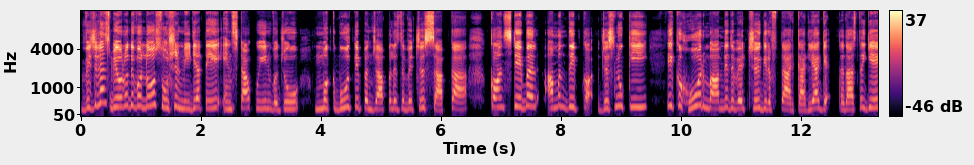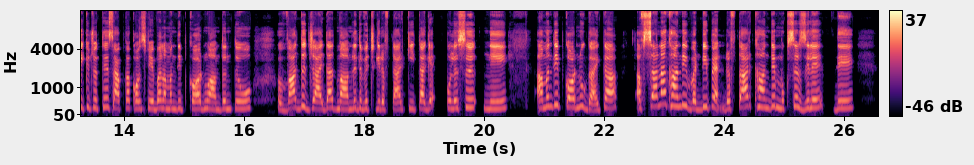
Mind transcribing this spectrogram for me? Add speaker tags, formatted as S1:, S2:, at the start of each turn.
S1: Vigilance bureau ਦੇ ਵੱਲੋਂ social media ਤੇ ਇੰਸਟਾ ਕੁਈਨ ਵਜੋਂ ਮਕਬੂਲ ਤੇ ਪੰਜਾਬ ਪੁਲਿਸ ਦੇ ਵਿੱਚ ਸਾਬਕਾ ਕਾਂਸਟੇਬਲ ਅਮਨਦੀਪ ਕੌਰ ਜਿਸ ਨੂੰ ਕਿ ਇੱਕ ਹੋਰ ਮਾਮਲੇ ਦੇ ਵਿੱਚ ਗ੍ਰਿਫਤਾਰ ਕਰ ਲਿਆ ਗਿਆ। ਤਾਂ ਦੱਸ ਦਈਏ ਕਿ ਜਿੱਥੇ ਸਾਬਕਾ ਕਾਂਸਟੇਬਲ ਅਮਨਦੀਪ ਕੌਰ ਨੂੰ ਆਮਦਨ ਤੋਂ ਵੱਧ ਜਾਇਦਾਦ ਮਾਮਲੇ ਦੇ ਵਿੱਚ ਗ੍ਰਿਫਤਾਰ ਕੀਤਾ ਗਿਆ, ਪੁਲਿਸ ਨੇ ਅਮਨਦੀਪ ਕੌਰ ਨੂੰ ਗਾਇਕਾ ਅਫਸਾਨਾ ਖਾਨ ਦੀ ਵੱਡੀ ਭੈਣ, ਰਫਤਾਰ ਖਾਨ ਦੇ ਮੁਕਤਸਰ ਜ਼ਿਲ੍ਹੇ ਦੇ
